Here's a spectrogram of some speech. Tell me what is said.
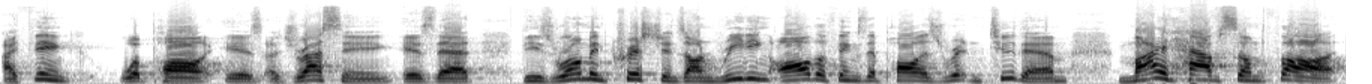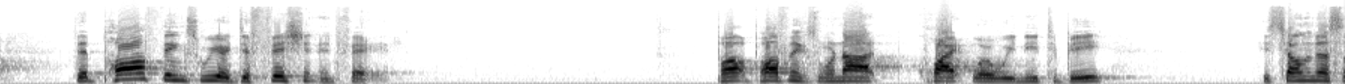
I think what Paul is addressing is that these Roman Christians, on reading all the things that Paul has written to them, might have some thought that Paul thinks we are deficient in faith. Paul, Paul thinks we're not quite where we need to be. He's telling us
